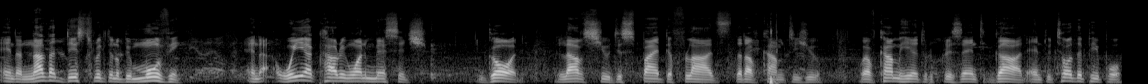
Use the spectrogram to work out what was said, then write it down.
and another district and we'll be moving. And we are carrying one message. God loves you despite the floods that have come to you. We have come here to represent God and to tell the people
